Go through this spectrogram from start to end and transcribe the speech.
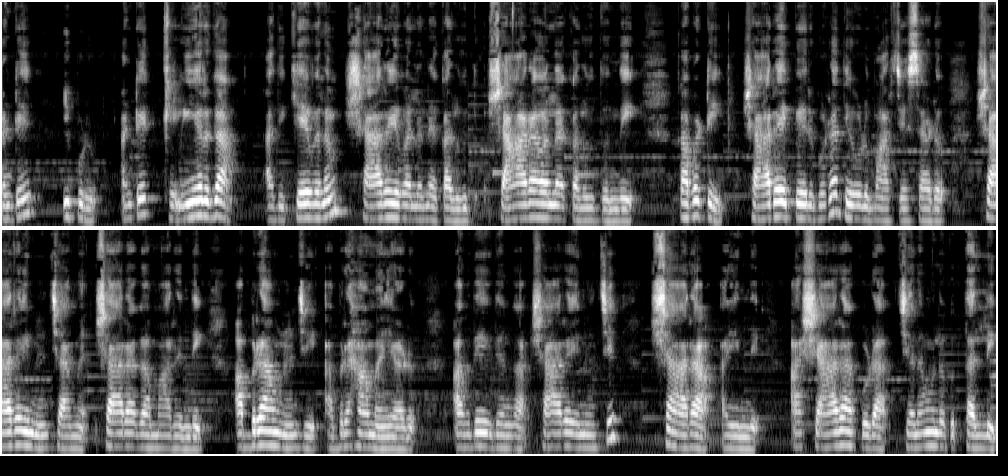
అంటే ఇప్పుడు అంటే క్లియర్గా అది కేవలం షారై వల్లనే కలుగుతు షారా వల్ల కలుగుతుంది. కాబట్టి షారై పేరు కూడా దేవుడు మార్చేశాడు. షారై నుంచి ఆమె షారాగా మారింది. అబ్రాహం నుంచి అబ్రహాం అయ్యాడు. అదేవిధంగా షారై నుంచి షారా అయింది. ఆ షారా కూడా జనములకు తల్లి.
